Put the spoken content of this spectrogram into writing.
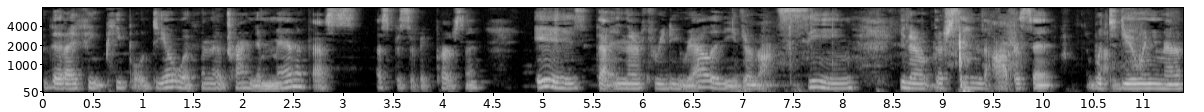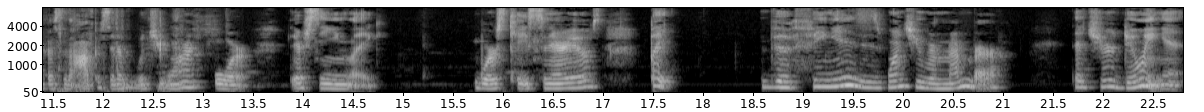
that I think people deal with when they're trying to manifest a specific person is that in their 3D reality, they're not seeing, you know, they're seeing the opposite, what to do when you manifest the opposite of what you want, or they're seeing like worst case scenarios. But the thing is, is once you remember that you're doing it,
